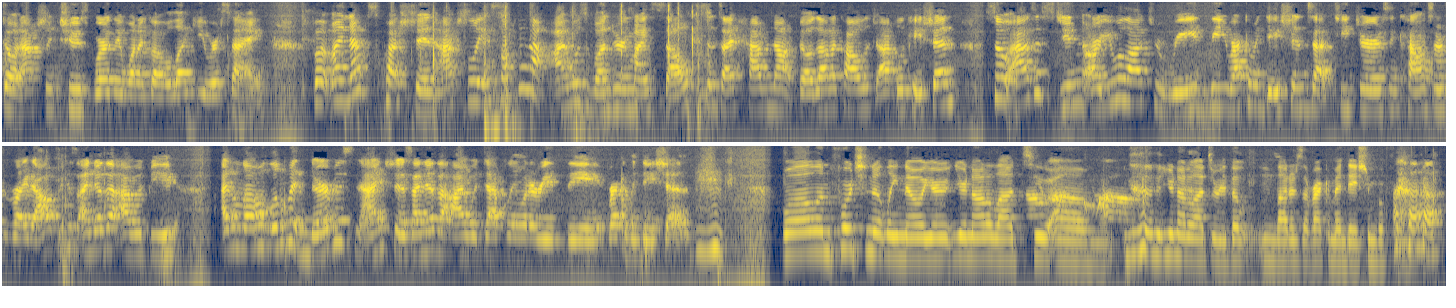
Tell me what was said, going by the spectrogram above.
don't actually choose where they want to go, like you were saying. But my next question actually is something that I was wondering myself since I have not filled out a college application. So, as a student, are you allowed to read the recommendations that teachers and counselors write out? Because I know that I would be, I don't know, a little bit nervous and anxious. I know that I would definitely want to read the recommendation. Well, unfortunately, no. You're you're not allowed to um you're not allowed to read the letters of recommendation before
